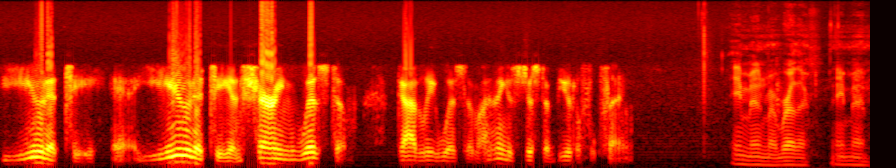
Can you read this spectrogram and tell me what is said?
unity, uh, unity, and sharing wisdom, godly wisdom. I think it's just a beautiful thing. Amen, my brother. Amen.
